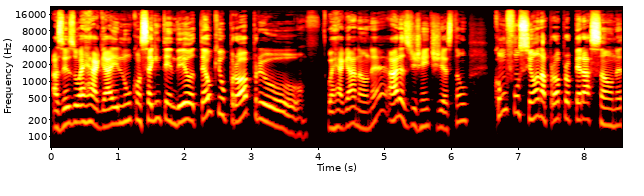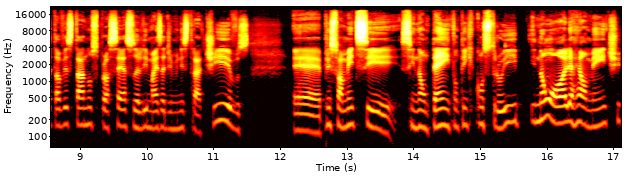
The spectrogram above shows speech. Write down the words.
às vezes o RH ele não consegue entender até o que o próprio. O RH não, né? Áreas de gente de gestão, como funciona a própria operação, né? Talvez está nos processos ali mais administrativos, é, principalmente se, se não tem, então tem que construir e não olha realmente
